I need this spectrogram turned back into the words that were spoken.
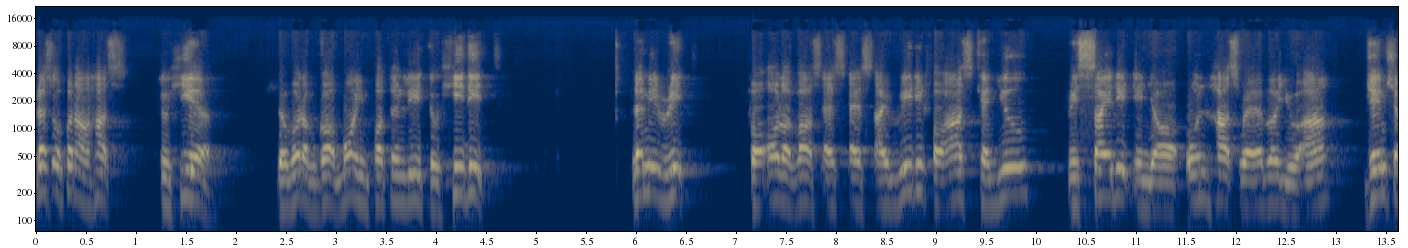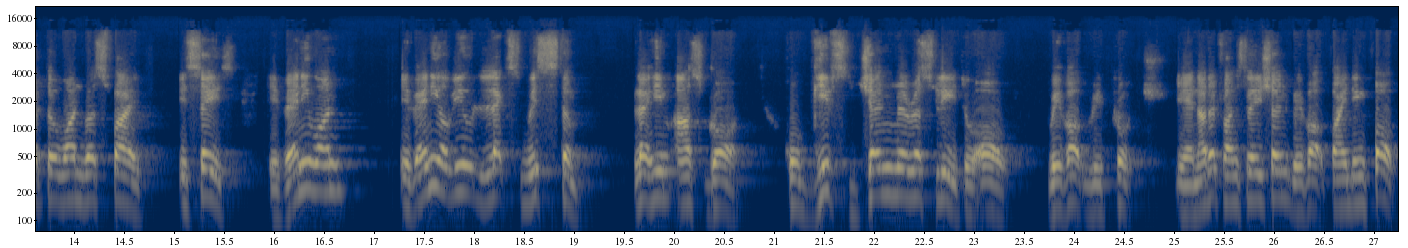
Let's open our hearts to hear the word of God. More importantly, to heed it. Let me read for all of us. As, as I read it for us, can you recite it in your own hearts wherever you are? James chapter 1, verse 5. It says, If anyone, if any of you lacks wisdom, let him ask God, who gives generously to all without reproach. In another translation, without finding fault.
